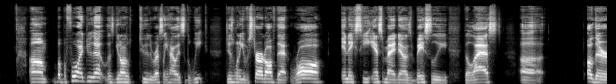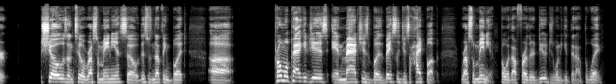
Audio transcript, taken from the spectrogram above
Um, but before I do that, let's get on to the wrestling highlights of the week. Just want to give a start off that Raw, NXT, and SmackDown is basically the last uh shows until WrestleMania. So this was nothing but uh promo packages and matches, but it's basically just a hype up WrestleMania. But without further ado, just want to get that out the way.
